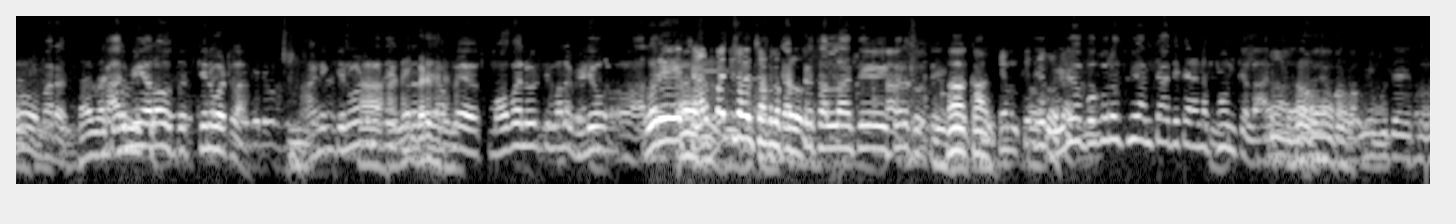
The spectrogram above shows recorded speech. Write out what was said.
हो. महाराज. काल मी आलो होतो किनवटला. आणि किनवट मोबाईल वरती मला व्हिडिओ चार पाच दिवसाला चांगलं ट्रॅक्टर चालला ते करत होते. ते व्हिडिओ बघूनच मी आमच्या अधिकाऱ्यांना फोन केला. मी उद्या येतो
